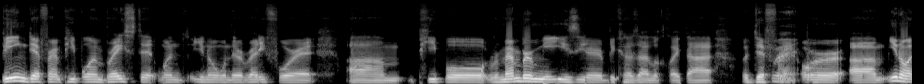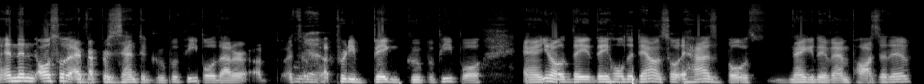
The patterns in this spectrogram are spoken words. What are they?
being different people embraced it when you know when they're ready for it. Um people remember me easier because i look like that or different Right. or um you know and then also i represent a group of people that are a, it's a, Yeah. a pretty big group of people and you know they they hold it down. So it has both negative and positive.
